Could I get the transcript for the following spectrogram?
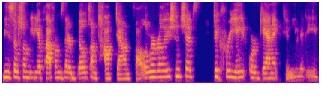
these social media platforms that are built on top down follower relationships to create organic community?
